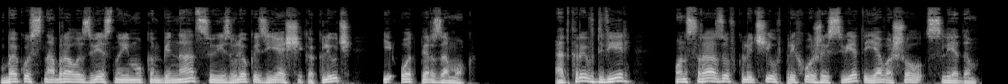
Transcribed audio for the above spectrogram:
Бекус набрал известную ему комбинацию, извлек из ящика ключ и отпер замок. Открыв дверь, он сразу включил в прихожий свет, и я вошел следом.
